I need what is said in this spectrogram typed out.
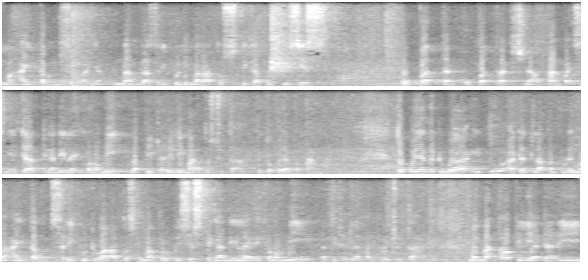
item sebanyak 16.530 pieces obat dan obat tradisional tanpa izin edar dengan nilai ekonomi lebih dari 500 juta itu yang pertama toko yang kedua itu ada 85 item 1250 pieces dengan nilai ekonomi lebih dari 80 juta memang kalau dilihat dari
